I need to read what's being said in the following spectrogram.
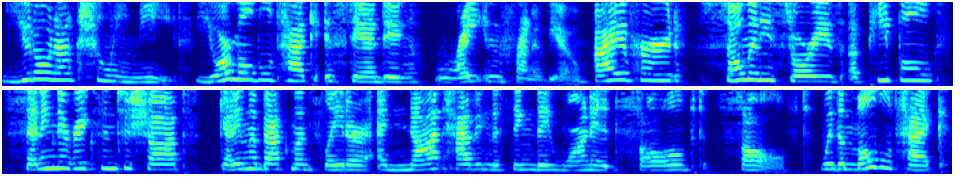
you don't actually need. Your mobile tech is standing right in front of you. I have heard so many stories of people sending their rigs into shops, getting them back months later, and not having the thing they wanted solved solved. With a mobile tech,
